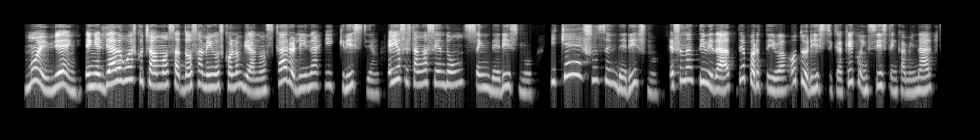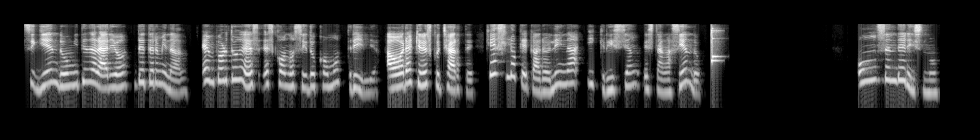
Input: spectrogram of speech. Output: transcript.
Muy bien, en el diálogo escuchamos a dos amigos colombianos, Carolina y Cristian. Ellos están haciendo un senderismo. ¿Y qué es un senderismo? Es una actividad deportiva o turística que consiste en caminar siguiendo un itinerario determinado. En portugués es conocido como trilha. Ahora quiero escucharte. ¿Qué es lo que Carolina y Cristian están haciendo? Un senderismo.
